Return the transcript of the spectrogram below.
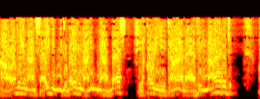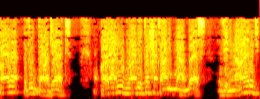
عن رجل عن سعيد بن جبير عن ابن عباس في قوله تعالى ذي المعارج قال ذو الدرجات وقال علي بن أبي طلحة عن ابن عباس ذي المعارج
